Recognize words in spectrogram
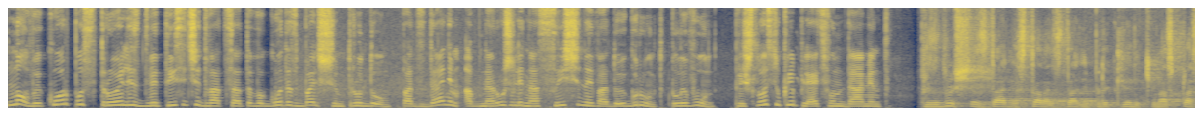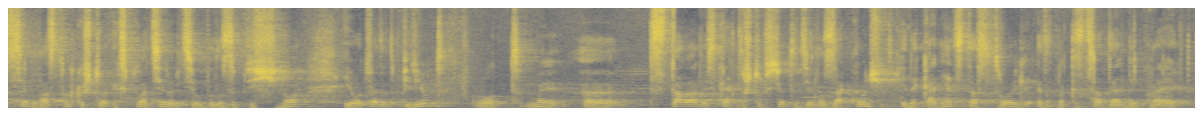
Новый корпус строили с 2020 года с большим трудом. Под зданием обнаружили насыщенный водой грунт, плывун. Пришлось укреплять фундамент. Предыдущее здание, старое здание поликлиники у нас просело настолько, что эксплуатировать его было запрещено. И вот в этот период вот мы э, старались как-то, чтобы все это дело закончить. И, наконец, достроили этот многострадальный проект.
